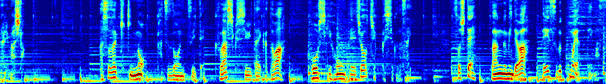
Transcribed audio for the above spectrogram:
なりました。浅崎金の活動について詳しく知りたい方は公式ホームページをチェックしてください。そして番組では Facebook もやっています。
